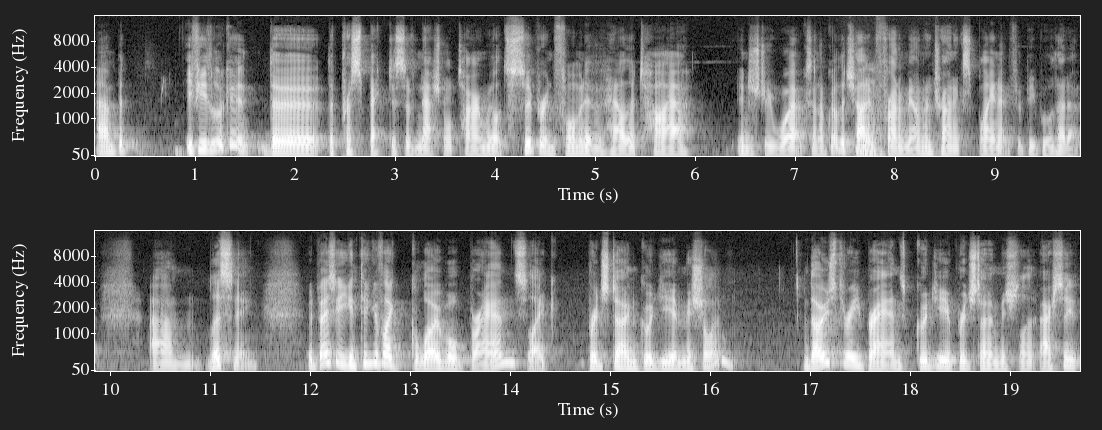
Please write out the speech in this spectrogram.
Um, but if you look at the the prospectus of National Tire and Wheel, it's super informative of how the tire industry works. And I've got the chart in front of me. I'm going to try and explain it for people that are um, listening. But basically, you can think of like global brands like Bridgestone, Goodyear, Michelin. Those three brands, Goodyear, Bridgestone, and Michelin, are actually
